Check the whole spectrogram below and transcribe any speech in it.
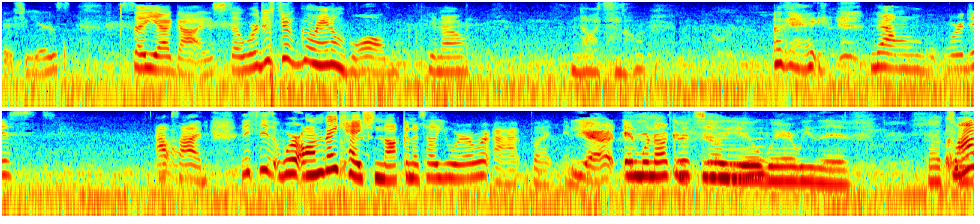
There she is. So yeah, guys. So we're just doing a random vlog, you know. No, it's not. Okay, now we're just outside. This is we're on vacation. Not gonna tell you where we're at, but anyway. Yeah, and we're not going to tell you where we live. That's why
